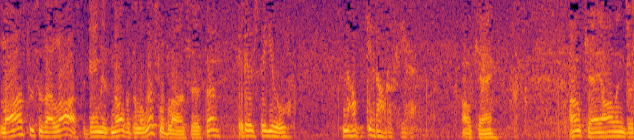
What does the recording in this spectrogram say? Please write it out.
Lost? Who says I lost? The game isn't over till the whistle blows, sister. It is for you. Now get out of here. Okay. Okay, all in good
